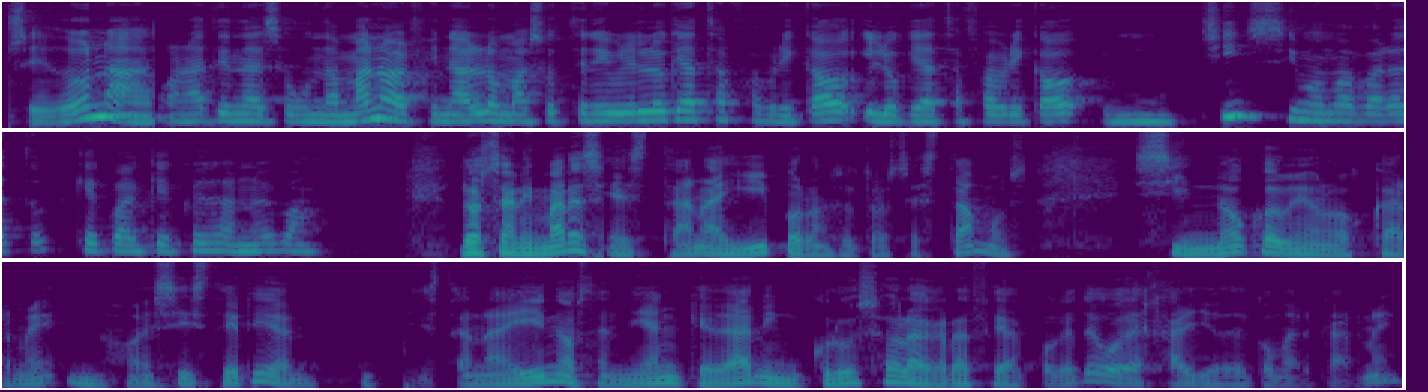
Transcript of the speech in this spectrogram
se dona a una tienda de segunda mano. Al final lo más sostenible es lo que ya está fabricado y lo que ya está fabricado es muchísimo más barato que cualquier cosa nueva. Los animales están ahí por nosotros estamos. Si no comiéramos carne, no existirían. Están ahí, nos tendrían que dar incluso las gracias. ¿Por qué tengo que dejar yo de comer carne?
